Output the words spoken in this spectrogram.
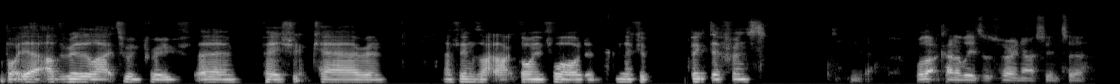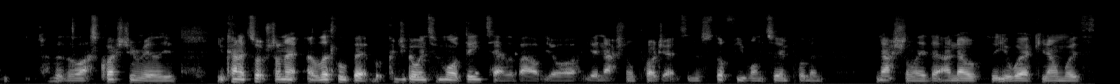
but yeah, I'd really like to improve um, patient care and and things like that going forward and make a big difference. Yeah. Well, that kind of leads us very nicely into the, the last question, really. You kind of touched on it a little bit, but could you go into more detail about your, your national projects and the stuff you want to implement nationally that I know that you're working on with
